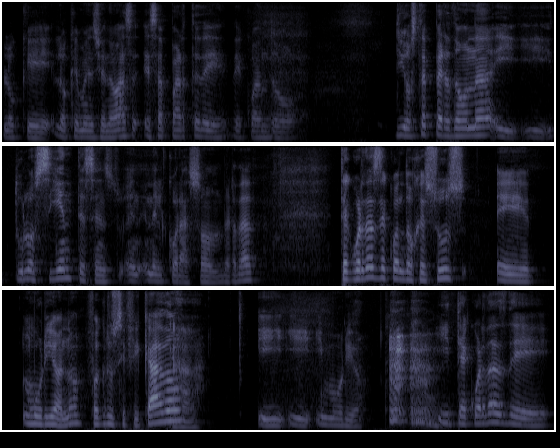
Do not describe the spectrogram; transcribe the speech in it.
lo que, lo que mencionabas, esa parte de, de cuando Dios te perdona y, tú lo sientes en, el corazón, ¿verdad? ¿Te acuerdas de cuando Jesús eh, murió, no? Fue crucificado y, murió. ¿Y te acuerdas de,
